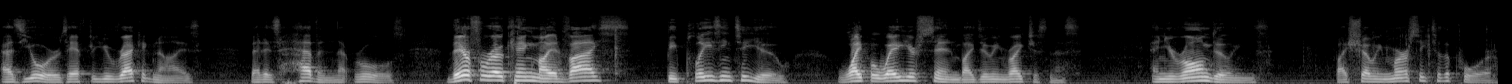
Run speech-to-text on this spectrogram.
as yours after you recognize that it's heaven that rules. Therefore, O king, my advice be pleasing to you. Wipe away your sin by doing righteousness, and your wrongdoings by showing mercy to the poor,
